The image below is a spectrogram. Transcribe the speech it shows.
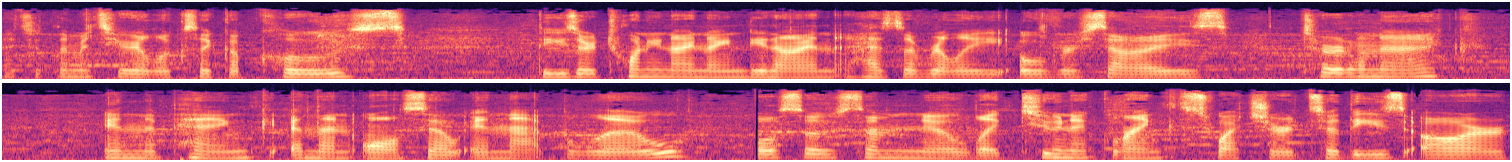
That's what the material looks like up close. These are $29.99. It has a really oversized turtleneck in the pink and then also in that blue. Also some new like tunic length sweatshirts. So these are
